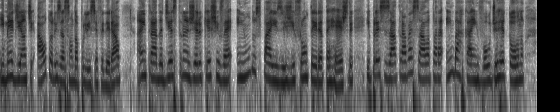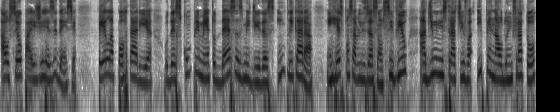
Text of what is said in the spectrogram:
e mediante autorização da Polícia Federal a entrada de estrangeiro que estiver em um dos países de fronteira terrestre e precisar atravessá-la para embarcar em voo de retorno ao seu país de residência pela portaria, o descumprimento dessas medidas implicará em responsabilização civil, administrativa e penal do infrator,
